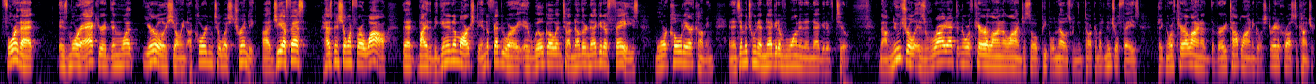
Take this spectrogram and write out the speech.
for that is more accurate than what Euro is showing according to what's trending. Uh, GFS has been showing for a while that by the beginning of March, the end of February, it will go into another negative phase, more cold air coming, and it's in between a negative one and a negative two. Now, neutral is right at the North Carolina line, just so people knows when you're talking about neutral phase, take North Carolina, the very top line, and go straight across the country.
